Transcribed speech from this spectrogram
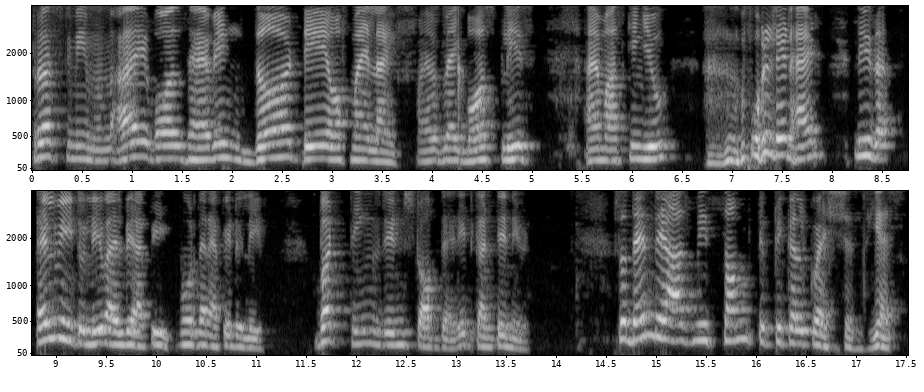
Trust me, I was having the day of my life. I was like, boss, please, I am asking you, folded hands, please uh, tell me to leave. I'll be happy, more than happy to leave. But things didn't stop there, it continued. So then they asked me some typical questions. Yes.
